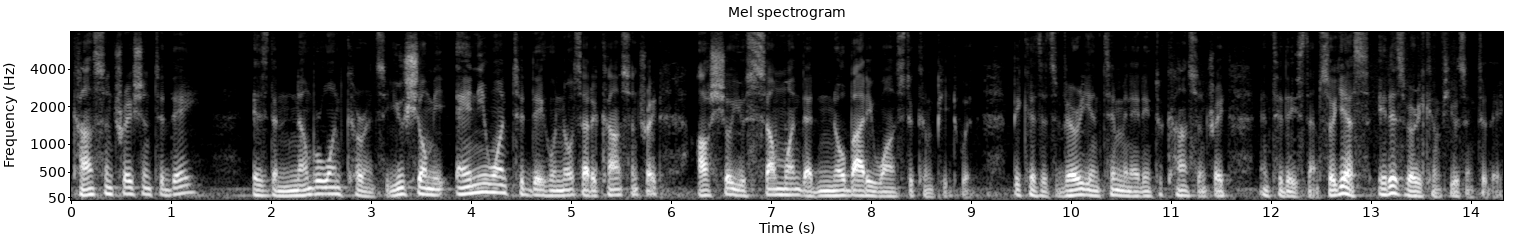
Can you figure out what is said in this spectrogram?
Concentration today is the number one currency. You show me anyone today who knows how to concentrate, I'll show you someone that nobody wants to compete with because it's very intimidating to concentrate in today's time. So yes, it is very confusing today.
